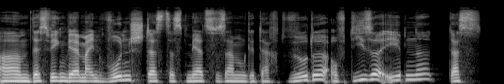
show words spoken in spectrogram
Ähm, deswegen wäre mein Wunsch, dass das mehr zusammengedacht würde auf dieser Ebene. Das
